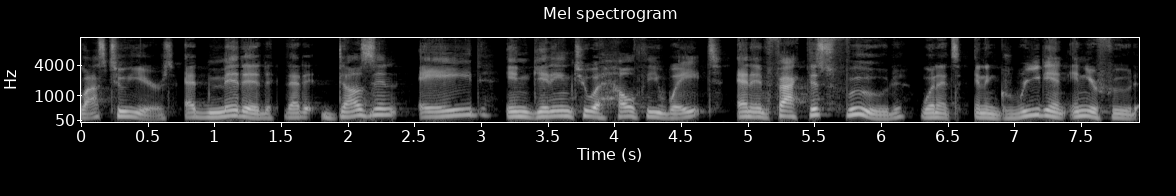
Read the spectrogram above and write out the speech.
last two years, admitted that it doesn't aid in getting to a healthy weight. And in fact, this food, when it's an ingredient in your food,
